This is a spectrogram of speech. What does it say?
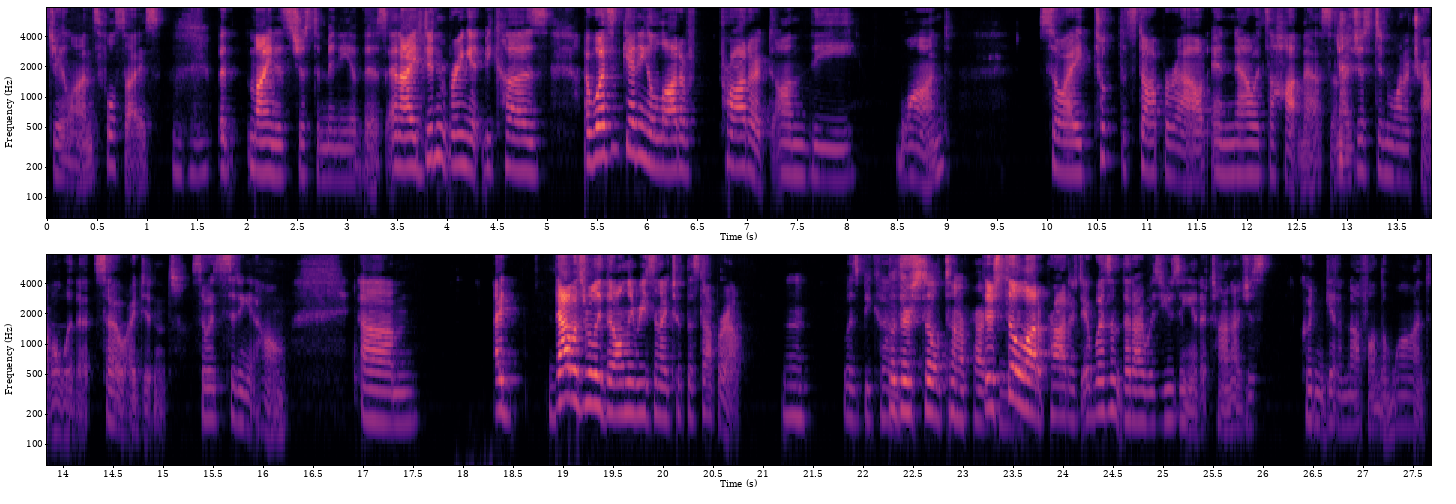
Jalon's full size, Mm-hmm. but mine is just a mini of this. And I didn't bring it because I wasn't getting a lot of product on the wand. So I took the stopper out and now it's a hot mess and I just didn't want to travel with it. So I didn't. So it's sitting at home. Um I that was really the only reason I took the stopper out. Mm. Was because But there's still a ton of product. there's still a lot of product. It wasn't that I was using it a ton. I just couldn't get enough on the wand.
